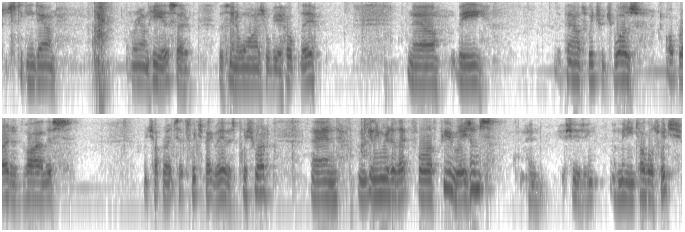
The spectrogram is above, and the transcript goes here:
sticking down around here, so the thinner wires will be a help there. Now the, the power switch which was operated via this, which operates that switch back there, this push rod, and I'm getting rid of that for a few reasons, and just using a mini toggle switch,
